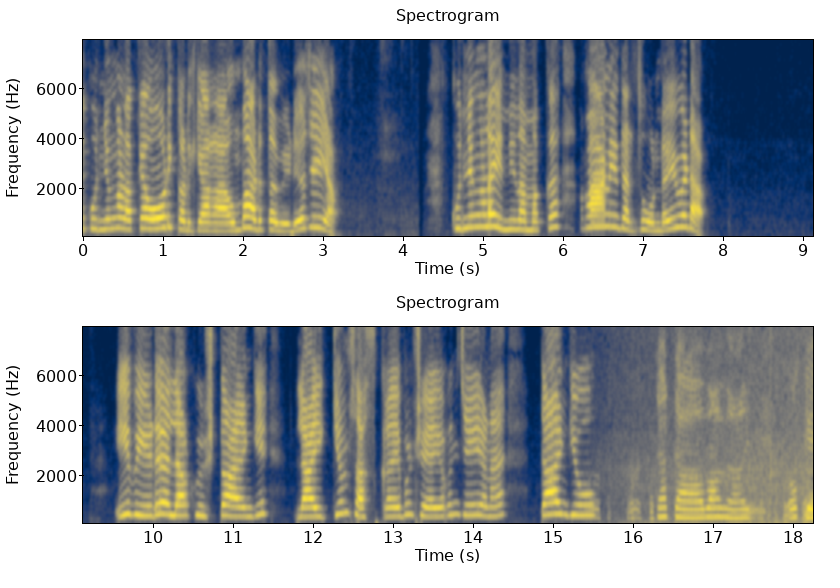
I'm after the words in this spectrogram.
ഈ കുഞ്ഞുങ്ങളൊക്കെ ഓടിക്കളിക്കാറാവുമ്പോൾ അടുത്ത വീഡിയോ ചെയ്യാം. കുഞ്ഞുങ്ങളെ ഇനി നമുക്ക് റാണിയുടെ അടുത്ത് കൊണ്ടുപോയി വിടാം. ഈ വീഡിയോ എല്ലാവർക്കും ഇഷ്ടമായെങ്കിൽ ലൈക്കും സബ്സ്ക്രൈബും ഷെയറും ചെയ്യണേ. താങ്ക് യു ഓക്കെ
